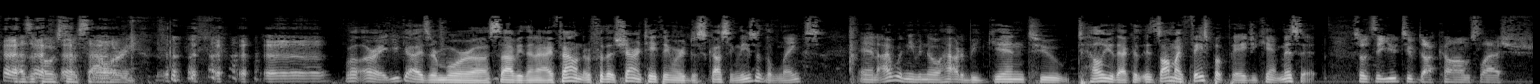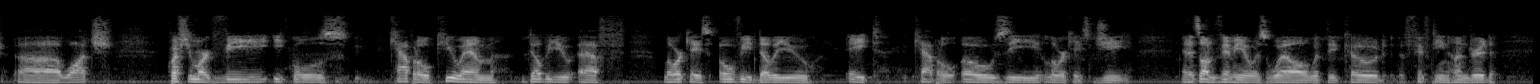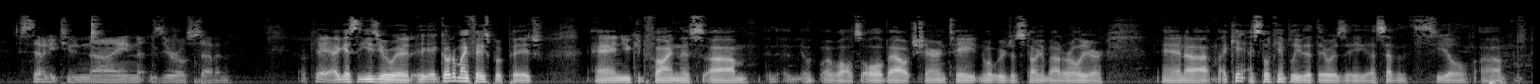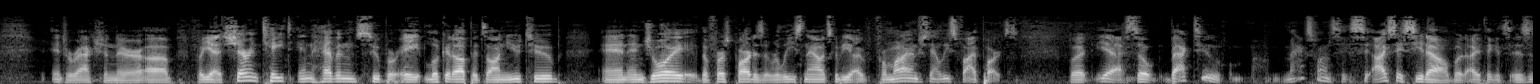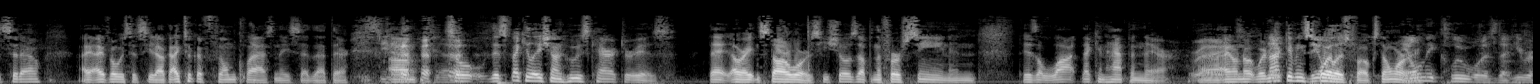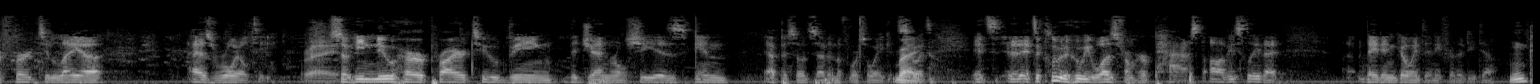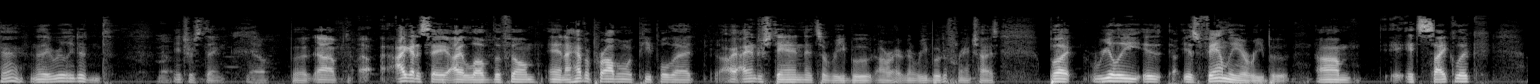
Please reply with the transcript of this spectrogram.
as opposed to a salary. Well, all right, you guys are more uh, savvy than I. I found for the Sharon Tate thing we were discussing. These are the links, and I wouldn't even know how to begin to tell you that because it's on my Facebook page. You can't miss it. So it's a youtube.com slash uh, watch question mark V equals capital QM WF lowercase OVW 8 capital OZ lowercase G. And it's on Vimeo as well with the code 1500 72907. Okay, I guess the easier way, uh, go to my Facebook page and you can find this, um, uh, well, it's all about Sharon Tate and what we were just talking about earlier. And, uh, I can't, I still can't believe that there was a, a seventh seal, um, interaction there. Uh, but yeah, Sharon Tate in Heaven Super 8. Look it up. It's on YouTube and enjoy. The first part is released now. It's going to be, uh, from what I understand, at least five parts. But yeah, so back to Max von Sy- I say Sydow, but I think it's, is it Sydow? I, I've always said Sydow. I took a film class and they said that there. Um, so the speculation on who his character is. That all right in Star Wars, he shows up in the first scene, and there's a lot that can happen there. Uh, Right. I don't know. We're not giving spoilers, only- folks. Don't worry. The only clue was that he referred to Leia as royalty. Right. So he knew her prior to being the general she is in Episode Seven, The Force Awakens. Right. So it's it's it's a clue to who he was from her past. Obviously, that they didn't go into any further detail. Okay, no, they really didn't. No. Interesting. No. But uh, I got to say, I love the film, and I have a problem with people that I, I understand it's a reboot. All right, we're going to reboot a franchise, but really, is, is Family a reboot? Um, it's cyclic.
